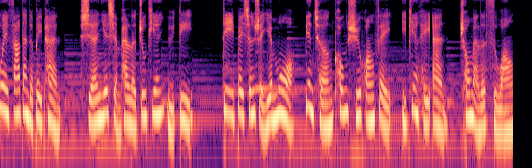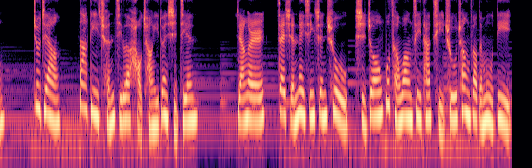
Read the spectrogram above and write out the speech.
因为撒旦的背叛，神也审判了诸天与地，地被深水淹没，变成空虚荒废，一片黑暗，充满了死亡。就这样，大地沉寂了好长一段时间。然而，在神内心深处，始终不曾忘记他起初创造的目的，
